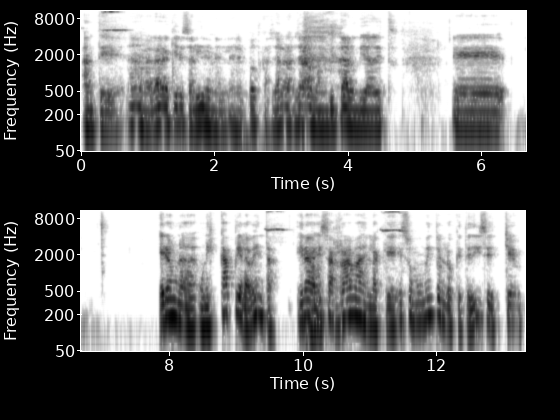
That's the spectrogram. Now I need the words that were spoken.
ante... Ah, la Lara quiere salir en el, en el podcast, ya la, ya la vamos a invitar un día de estos. Eh, era una, un escape a la venta. Era Ajá. esas ramas en las que, esos momentos en los que te dice, che,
